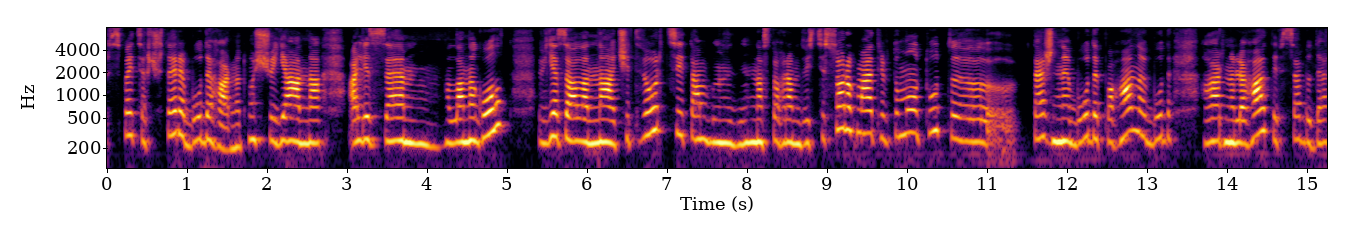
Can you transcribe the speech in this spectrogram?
спицях 4 буде гарно, тому що я на Alize Lana Gold в'язала на четверці, там на 100 грам 240 метрів, тому тут е, теж не буде погано, буде гарно лягати, все буде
